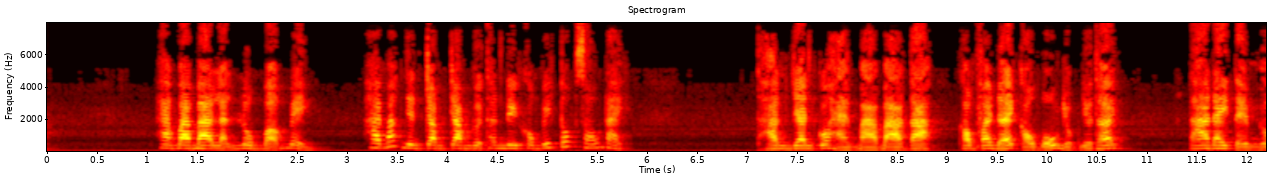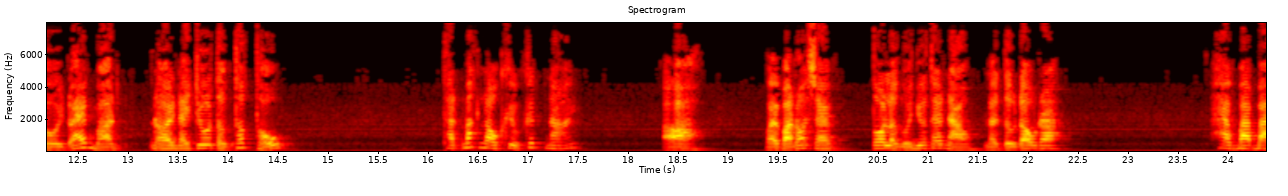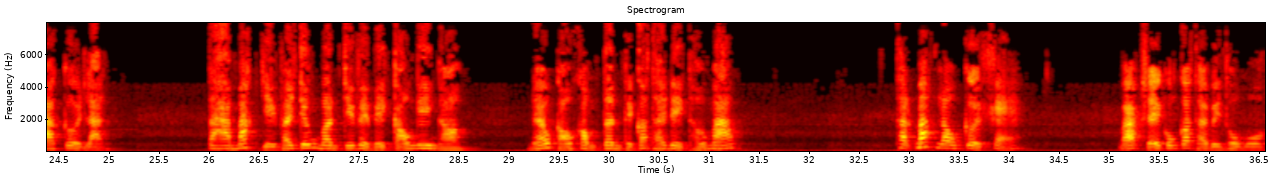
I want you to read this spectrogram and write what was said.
Hàng ba ba lạnh lùng mở miệng hai mắt nhìn trầm trầm người thanh niên không biết tốt xấu này. Thanh danh của hàng bà bà ta không phải để cậu vũ nhục như thế. Ta đây tìm người đoán mệnh, đời này chưa từng thất thủ. Thạch bắt lâu khiêu khích nói à vậy bà nói xem, tôi là người như thế nào, lại từ đâu ra? Hàng bà bà cười lạnh, ta mắc gì phải chứng minh chỉ vì bị cậu nghi ngờ. Nếu cậu không tin thì có thể đi thử máu thạch bác lâu cười khẽ. Bác sĩ cũng có thể bị thu mua.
